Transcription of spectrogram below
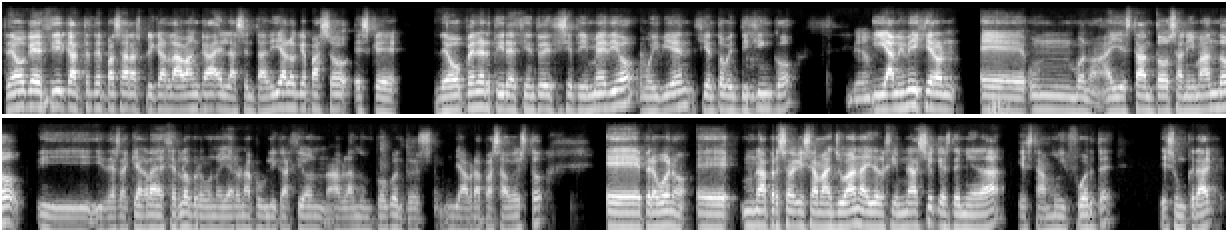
Tengo que decir que antes de pasar a explicar la banca, en la sentadilla lo que pasó es que de opener tiré 117 y medio, muy bien, 125. Bien. Y a mí me hicieron eh, un. Bueno, ahí están todos animando y, y desde aquí agradecerlo, pero bueno, ya era una publicación hablando un poco, entonces ya habrá pasado esto. Eh, pero bueno, eh, una persona que se llama Joan, ahí del gimnasio, que es de mi edad, que está muy fuerte, es un crack,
